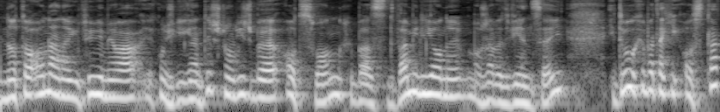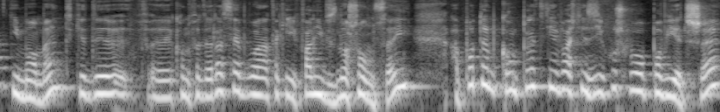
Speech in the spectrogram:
no to ona na YouTubie miała jakąś gigantyczną liczbę odsłon, chyba z 2 miliony, może nawet więcej. I to był chyba taki ostatni moment, kiedy e, Konfederacja była na takiej fali wznoszącej, a potem kompletnie właśnie z nich uszło powietrze,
